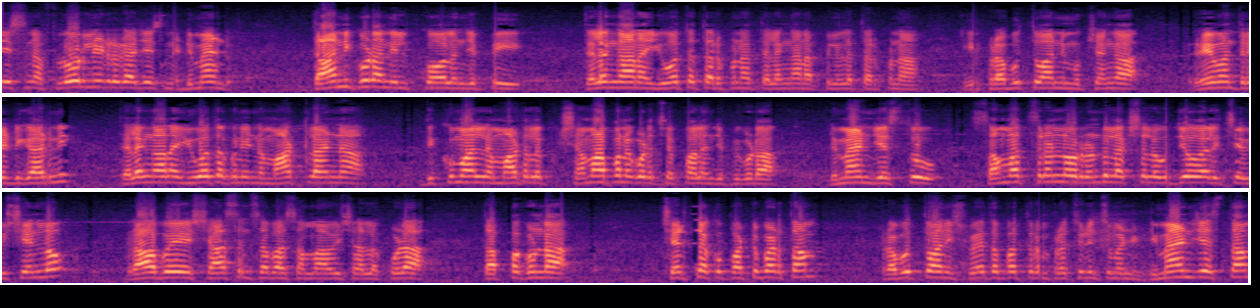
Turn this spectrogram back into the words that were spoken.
చేసిన ఫ్లోర్ లీడర్గా చేసిన డిమాండ్ దాన్ని కూడా నిలుపుకోవాలని చెప్పి తెలంగాణ యువత తరఫున తెలంగాణ పిల్లల తరఫున ఈ ప్రభుత్వాన్ని ముఖ్యంగా రేవంత్ రెడ్డి గారిని తెలంగాణ యువతకు నిన్న మాట్లాడిన దిక్కుమాలిన మాటలకు క్షమాపణ కూడా చెప్పాలని చెప్పి కూడా డిమాండ్ చేస్తూ సంవత్సరంలో రెండు లక్షల ఉద్యోగాలు ఇచ్చే విషయంలో రాబోయే శాసనసభ సమావేశాల్లో కూడా తప్పకుండా చర్చకు పట్టుబడతాం. ప్రభుత్వాన్ని శ్వేతపత్రం ప్రచురించమని డిమాండ్ చేస్తాం.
